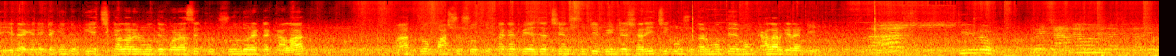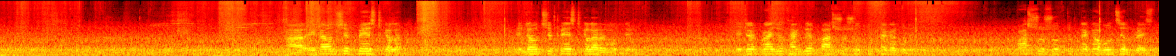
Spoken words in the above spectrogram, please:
এই যে দেখেন, এটা কিন্তু পিএইচ কালারের মধ্যে করা আছে। খুব সুন্দর একটা কালার। মাত্র পাঁচশো সত্তর টাকায় পেয়ে যাচ্ছেন সুতি প্রিন্টের শাড়ি, চিকুন সুতার মধ্যে এবং কালার গ্যারান্টি আর এটা হচ্ছে পেস্ট কালার এটা হচ্ছে পেস্ট কালারের মধ্যে। এটার প্রাইসও থাকবে পাঁচশো সত্তর টাকা করে। পাঁচশো সত্তর টাকা হোলসেল প্রাইস তো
